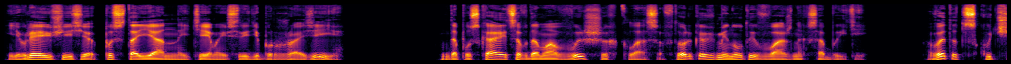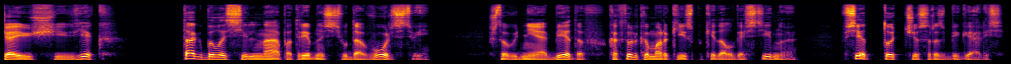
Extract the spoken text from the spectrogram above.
являющейся постоянной темой среди буржуазии, допускается в дома высших классов только в минуты важных событий. В этот скучающий век так была сильна потребность удовольствий, что в дни обедов, как только маркиз покидал гостиную, все тотчас разбегались.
